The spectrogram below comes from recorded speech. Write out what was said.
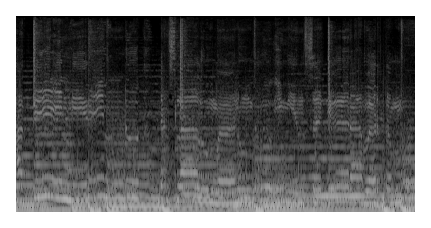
Hati ini rindu dan selalu menunggu ingin segera bertemu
